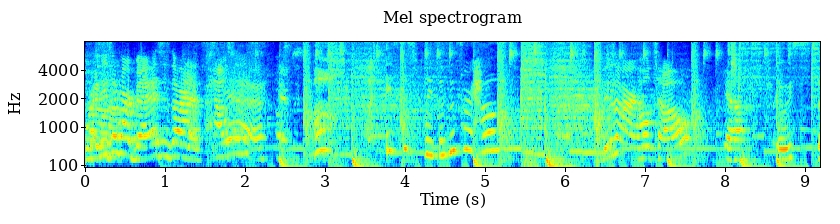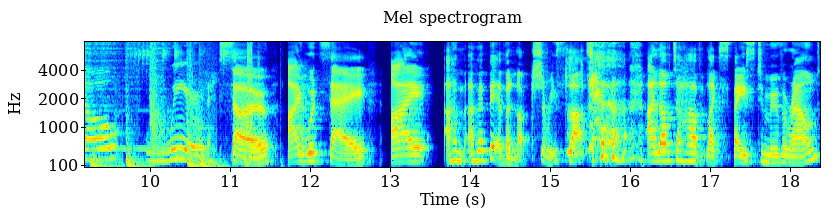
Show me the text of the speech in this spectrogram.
Are these our beds? Is that our houses? what So I would say I I'm, I'm a bit of a luxury slut. I love to have like space to move around,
